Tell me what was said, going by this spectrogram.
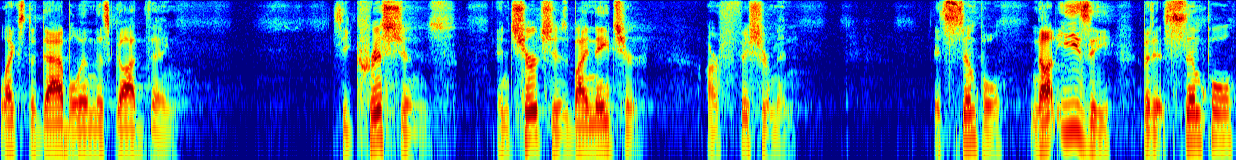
likes to dabble in this God thing. See, Christians and churches by nature are fishermen. It's simple, not easy, but it's simple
